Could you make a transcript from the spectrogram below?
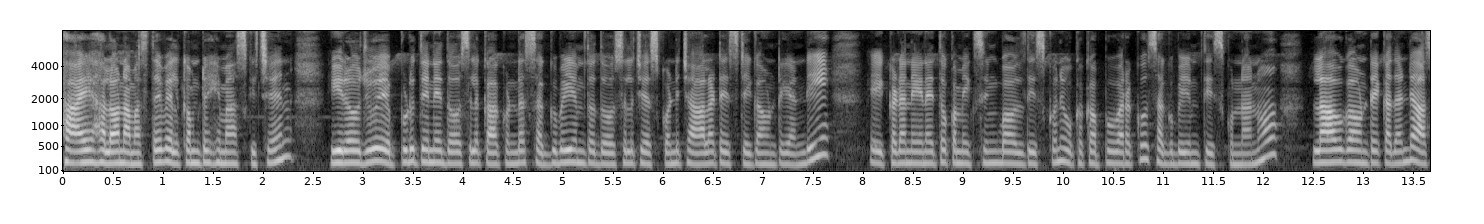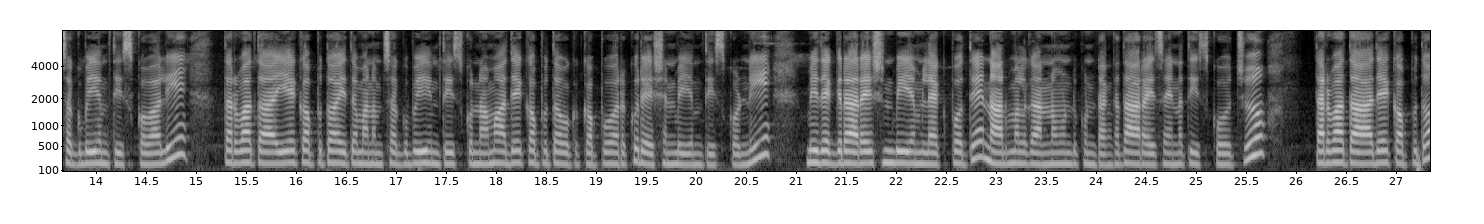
హాయ్ హలో నమస్తే. Welcome to Hima's kitchen. ఈరోజు ఎప్పుడు తినే దోశలు కాకుండా సగ్గుబియ్యంతో దోశలు చేసుకోండి. చాలా టేస్టీగా ఉంటాయండి. ఇక్కడ నేనైతే ఒక మిక్సింగ్ బౌల్ తీసుకొని ఒక కప్పు వరకు సగ్గుబియ్యం తీసుకున్నాను. లావుగా ఉంటాయి కదండి ఆ సగ్గుబియ్యం తీసుకోవాలి. తర్వాత ఏ కప్పుతో అయితే మనం సగ్గుబియ్యం తీసుకున్నామో అదే కప్పుతో ఒక కప్పు వరకు రేషన్ బియ్యం తీసుకోండి. మీ దగ్గర రేషన్ బియ్యం లేకపోతే నార్మల్గా అన్నం వండుకుంటాం కదా ఆ రైస్ అయినా తీసుకోవచ్చు. తర్వాత అదే కప్పుతో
